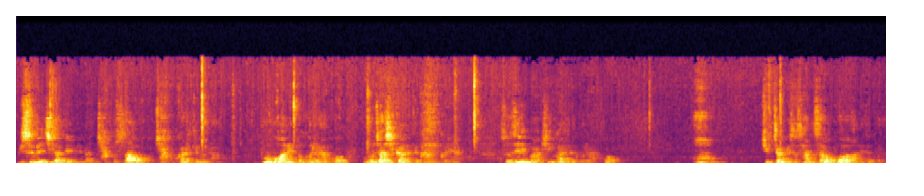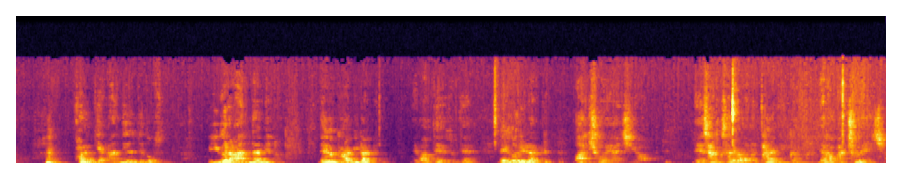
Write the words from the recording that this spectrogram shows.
미스매치가 되면은 자꾸 싸우고 자꾸 갈등을 하고 부부 간에도 그래 하고 부모 자식 간에도 그래 하고 선생님과 학생 간에도 그래 하고 어, 직장에서 상사와 부하 간에도 그래 하고 관계 안 되는 데가 없습니다. 이걸 안다면 내가 갑이라면 내 맘대로 해도 돼. 내가 어리라면 맞춰야지요. 내 상사가 어느 타입이니까 내가 맞춰야죠.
